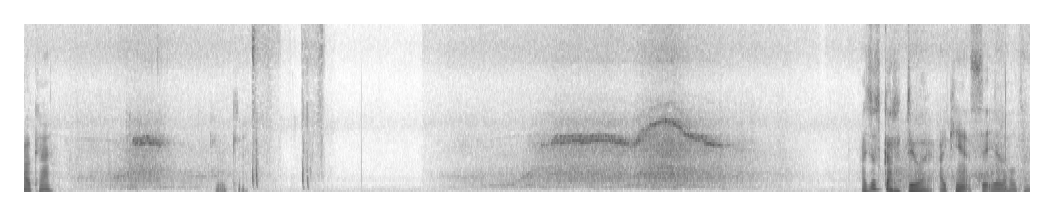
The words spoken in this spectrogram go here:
Okay. Okay. I just gotta do it. I can't sit here the whole time.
